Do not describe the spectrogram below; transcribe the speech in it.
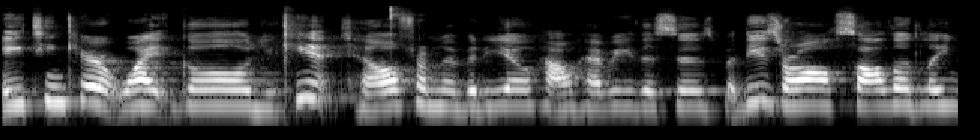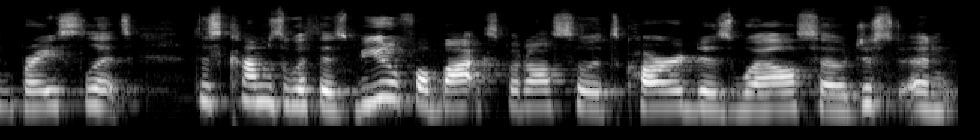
18 karat white gold. You can't tell from the video how heavy this is, but these are all solid link bracelets. This comes with this beautiful box, but also it's carded as well. So just an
